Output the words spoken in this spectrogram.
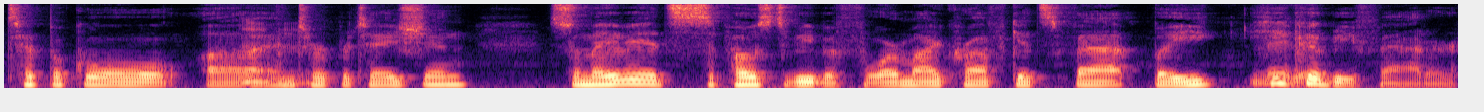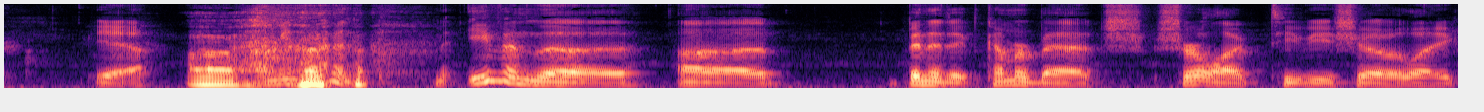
typical uh, Mhm. interpretation. So maybe it's supposed to be before Mycroft gets fat, but he he Maybe. could be fatter. yeah. Uh, I mean, even even the uh, Benedict Cumberbatch Sherlock TV show, like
